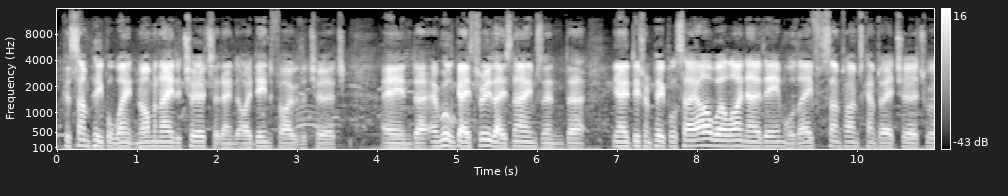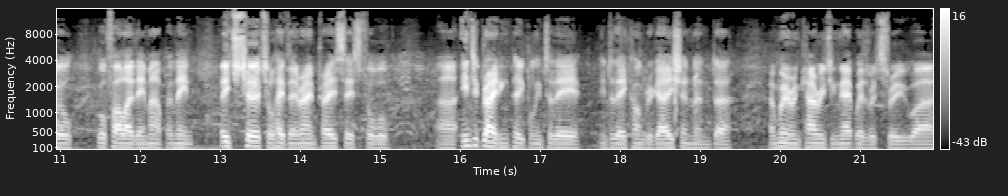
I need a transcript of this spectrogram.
because uh, some people won't nominate a church, they don't identify with the church. And, uh, and we'll go through those names and, uh, you know, different people say, oh, well, I know them, or they've sometimes come to our church, we'll, we'll follow them up. And then each church will have their own process for uh, integrating people into their into their congregation, and uh, and we're encouraging that whether it's through uh,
